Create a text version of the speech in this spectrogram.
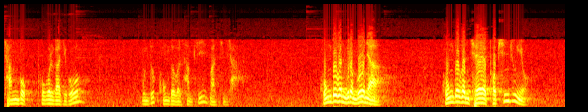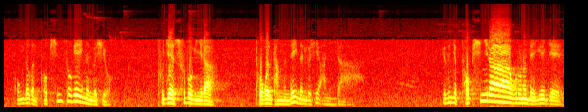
장복 복을 가지고 문득 공덕을 삼지 말지니라. 공덕은 그럼 뭐냐? 공덕은 제 법신 중이요. 공덕은 법신 속에 있는 것이요. 부재 수복이니라 복을 닦는 데 있는 것이 아닙니다. 그래서 이제 법신이라고 그러는데 이게 이제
